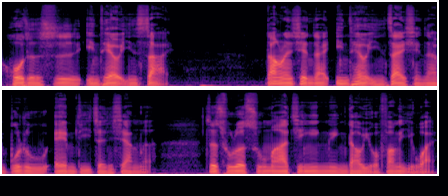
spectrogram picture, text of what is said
或者是 Intel Inside。当然，现在 Intel 赢在显然不如 AMD 真相了。这除了苏妈经营领导有方以外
